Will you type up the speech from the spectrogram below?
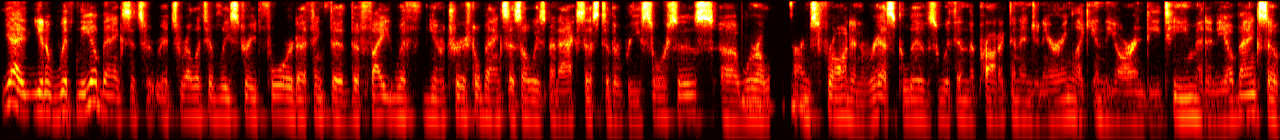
Yeah, you know, with neobanks, it's it's relatively straightforward. I think the the fight with you know traditional banks has always been access to the resources, uh, where a lot of times fraud and risk lives within the product and engineering, like in the R and D team at a neobank. So,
